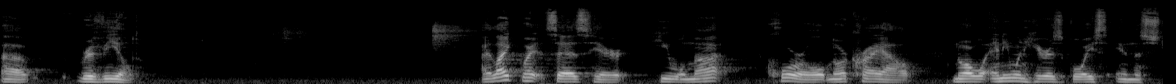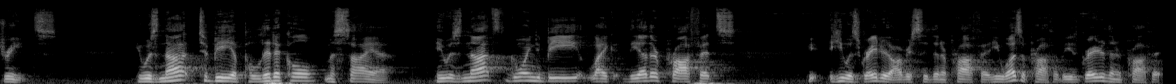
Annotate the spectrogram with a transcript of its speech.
uh, revealed. I like what it says here. He will not quarrel nor cry out, nor will anyone hear his voice in the streets. He was not to be a political Messiah. He was not going to be like the other prophets he, he was greater, obviously, than a prophet. He was a prophet, but he was greater than a prophet.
